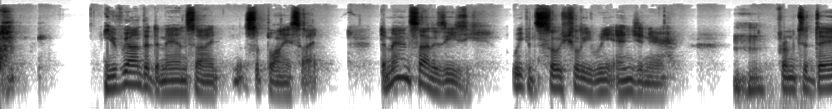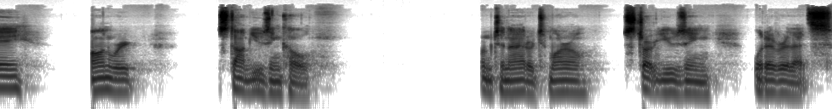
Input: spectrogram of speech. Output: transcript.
You've got the demand side, supply side. Demand side is easy. We can socially re-engineer mm-hmm. from today onward. Stop using coal. From tonight or tomorrow, start using whatever that's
